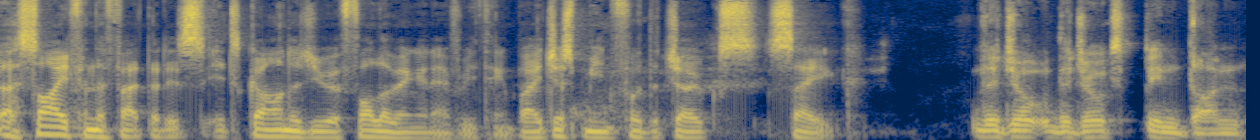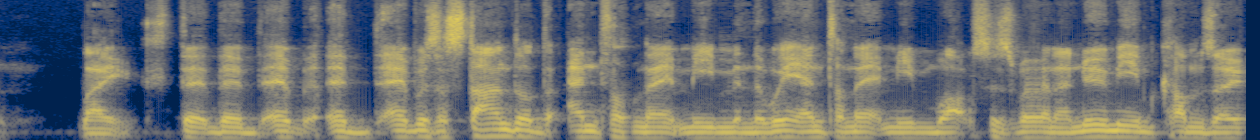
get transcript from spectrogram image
aside from the fact that it's it's garnered you a following and everything, but I just mean for the joke's sake. The joke, the joke's been done. Like the, the it, it, it was a standard internet meme, and the way internet meme works is when a new meme comes out,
